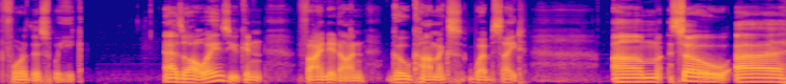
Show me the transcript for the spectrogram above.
for this week. As always, you can find it on Go Comics website. Um, so uh,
